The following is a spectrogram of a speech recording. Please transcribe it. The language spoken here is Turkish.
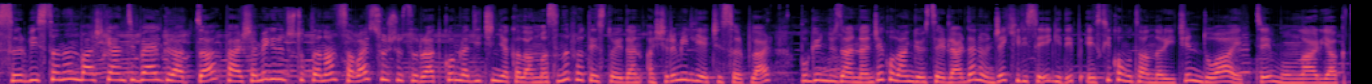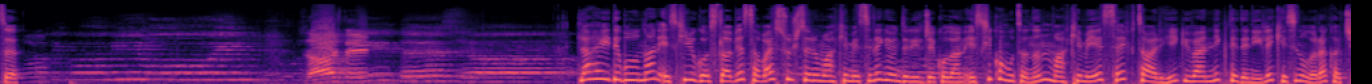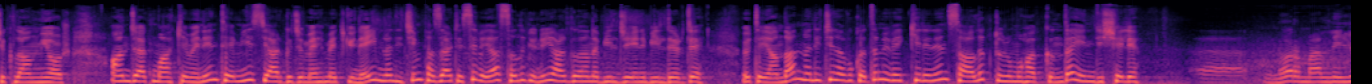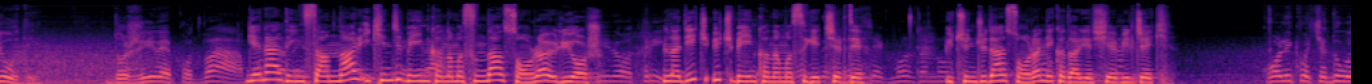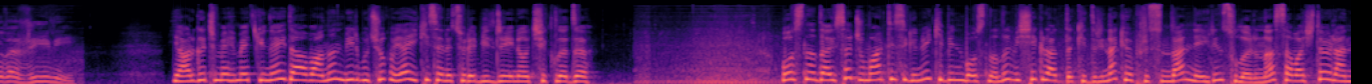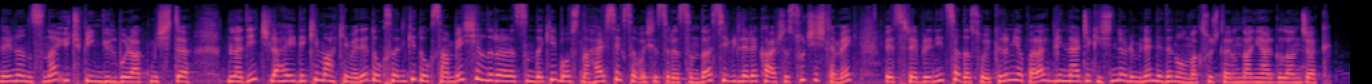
Sırbistan'ın başkenti Belgrad'da Perşembe günü tutuklanan savaş suçlusu Ratko Mladic'in yakalanmasını protesto eden aşırı milliyetçi Sırplar, bugün düzenlenecek olan gösterilerden önce kiliseye gidip eski komutanları için dua etti, mumlar yaktı. Zaten... Lahey'de bulunan eski Yugoslavya Savaş Suçları Mahkemesi'ne gönderilecek olan eski komutanın mahkemeye sevk tarihi güvenlik nedeniyle kesin olarak açıklanmıyor. Ancak mahkemenin temyiz yargıcı Mehmet Güney, Mladić'in pazartesi veya salı günü yargılanabileceğini bildirdi. Öte yandan Mladić'in avukatı müvekkilinin sağlık durumu hakkında endişeli. normalni ljudi Genelde insanlar ikinci beyin kanamasından sonra ölüyor. Mladić 3 beyin kanaması geçirdi. Üçüncüden sonra ne kadar yaşayabilecek? Yargıç Mehmet Güney davanın bir buçuk veya iki sene sürebileceğini açıkladı. Bosna'da ise cumartesi günü 2000 Bosnalı Vişegrad'daki Drina Köprüsü'nden nehrin sularına savaşta ölenlerin anısına 3000 gül bırakmıştı. Mladic, Lahey'deki mahkemede 92-95 yılları arasındaki Bosna Hersek Savaşı sırasında sivillere karşı suç işlemek ve Srebrenica'da soykırım yaparak binlerce kişinin ölümüne neden olmak suçlarından yargılanacak.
